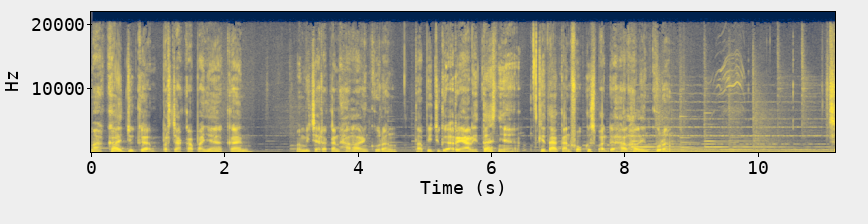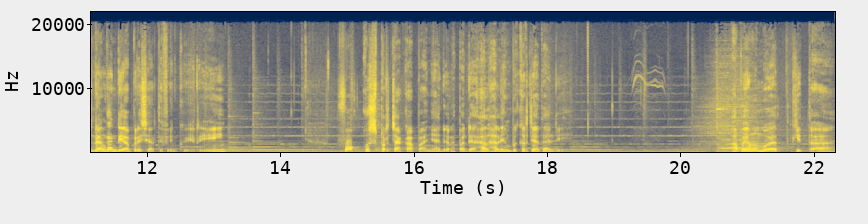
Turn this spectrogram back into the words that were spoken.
maka juga percakapannya akan membicarakan hal-hal yang kurang, tapi juga realitasnya kita akan fokus pada hal-hal yang kurang. Sedangkan di apresiatif inquiry, fokus percakapannya adalah pada hal-hal yang bekerja tadi. Apa yang membuat kita,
